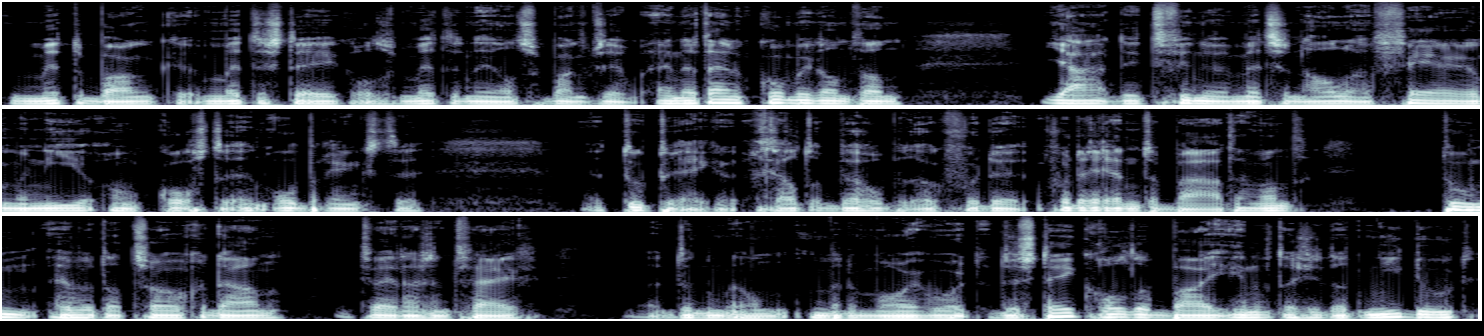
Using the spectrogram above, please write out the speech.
met de bank, met de stakeholders, met de Nederlandse bank. En uiteindelijk kom je dan van, ja, dit vinden we met z'n allen een faire manier om kosten en opbrengsten toe te rekenen. Dat geldt bijvoorbeeld ook voor de, voor de rentebaten. Want toen hebben we dat zo gedaan in 2005 dat noemen we dan met een mooi woord, de stakeholder buy-in. Want als je dat niet doet,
